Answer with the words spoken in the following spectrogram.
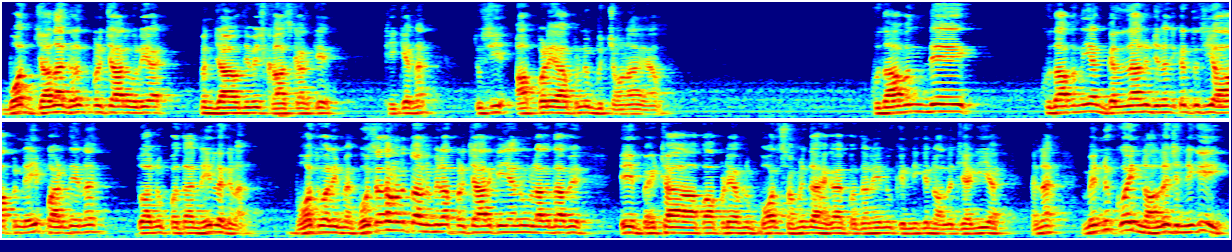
ਬਹੁਤ ਜ਼ਿਆਦਾ ਗਲਤ ਪ੍ਰਚਾਰ ਹੋ ਰਿਹਾ ਪੰਜਾਬ ਦੇ ਵਿੱਚ, ਖਾਸ ਕਰਕੇ। ਠੀਕ ਹੈ ਨਾ? ਤੁਸੀਂ ਆਪਣੇ ਆਪ ਨੂੰ ਬਚਾਉਣਾ ਆ। ਖੁਦਾਵੰਦ ਦੇ, ਖੁਦਾਵੰਦ ਦੀਆਂ ਗੱਲਾਂ ਨੂੰ ਜਿੰਨਾ ਚਿਰ ਤੁਸੀਂ ਆਪ ਨਹੀਂ ਪੜ੍ਹਦੇ ਨਾ, ਤੁਹਾਨੂੰ ਪਤਾ ਨਹੀਂ ਲੱਗਣਾ। ਬਹੁਤ ਵਾਰੀ ਮੈਂ, ਹੋ ਸਕਦਾ ਹੁਣ ਤੁਹਾਨੂੰ ਮੇਰਾ ਪ੍ਰਚਾਰ ਕਈਆਂ ਨੂੰ ਲੱਗਦਾ ਵੇ ਇਹ ਬੈਠਾ ਆਪ ਆਪਣੇ ਆਪ ਨੂੰ ਬਹੁਤ ਸਮਝਦਾ ਹੈਗਾ, ਪਤਾ ਨਹੀਂ ਇਹਨੂੰ ਕਿੰਨੀ ਕਿ ਨੌਲੇਜ ਹੈਗੀ ਆ ਹੈਨਾ ਮੈਨੂੰ ਕੋਈ ਨੌਲੇਜ ਨਹੀਂ ਗਈ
